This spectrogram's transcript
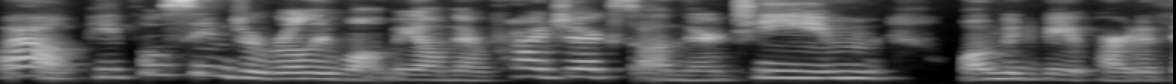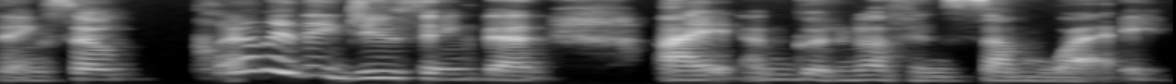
wow people seem to really want me on their projects on their team want me to be a part of things. So clearly they do think that i am good enough in some way.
